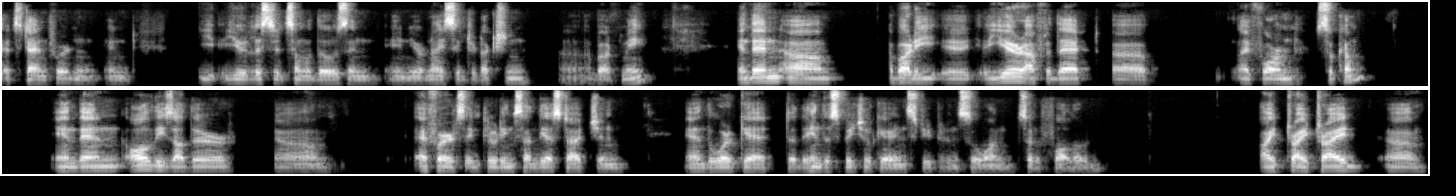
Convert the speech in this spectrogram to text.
at Stanford and and you, you listed some of those in in your nice introduction uh, about me and then um, about a, a year after that uh, I formed Sukham and then all these other um, efforts including Sandhya Touch and and the work at uh, the Hindu Spiritual Care Institute and so on sort of followed I tried tried um,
